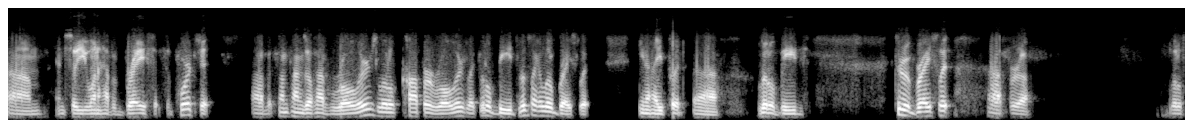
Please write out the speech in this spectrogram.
Um, and so you want to have a brace that supports it. Uh, but sometimes they'll have rollers, little copper rollers, like little beads. Looks like a little bracelet. You know how you put uh, little beads through a bracelet uh, for a little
